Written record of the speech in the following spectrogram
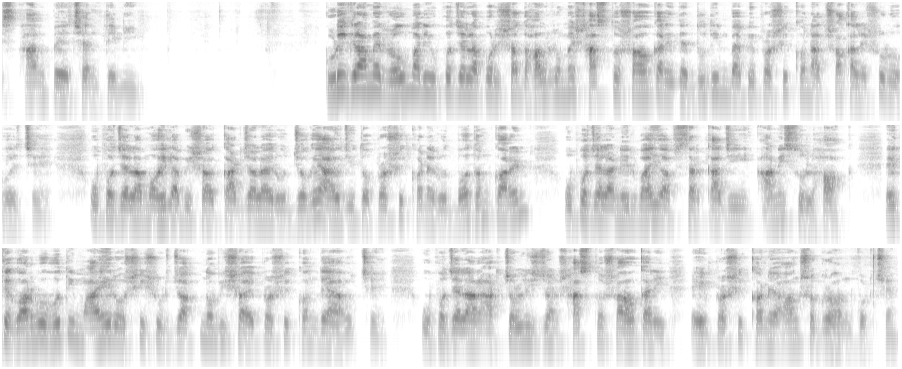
স্থান পেয়েছেন তিনি। কুড়িগ্রামের রৌমারী উপজেলা পরিষদ হলরুমে স্বাস্থ্য সহকারীদের দুদিন ব্যাপী প্রশিক্ষণ আজ সকালে শুরু হয়েছে। উপজেলা মহিলা বিষয়ক কার্যালয়ের উদ্যোগে আয়োজিত প্রশিক্ষণের উদ্বোধন করেন উপজেলা নির্বাহী অফিসার কাজী আনিসুল হক। এতে গর্ভবতী মায়ের ও শিশুর যত্ন বিষয়ে প্রশিক্ষণ দেয়া হচ্ছে। উপজেলার আটচল্লিশ জন স্বাস্থ্য সহকারী এই প্রশিক্ষণে অংশগ্রহণ করছেন।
